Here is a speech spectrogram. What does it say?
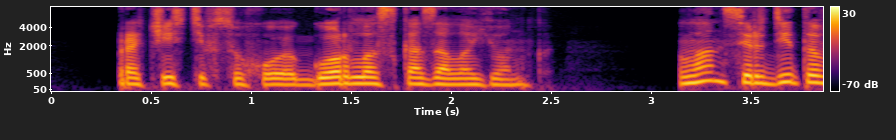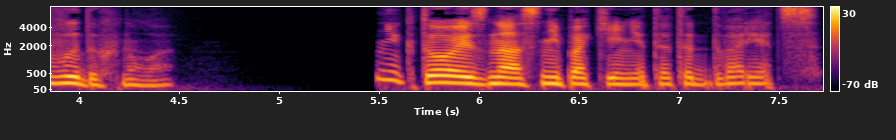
— прочистив сухое горло, сказала Йонг. Лан сердито выдохнула. «Никто из нас не покинет этот дворец.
